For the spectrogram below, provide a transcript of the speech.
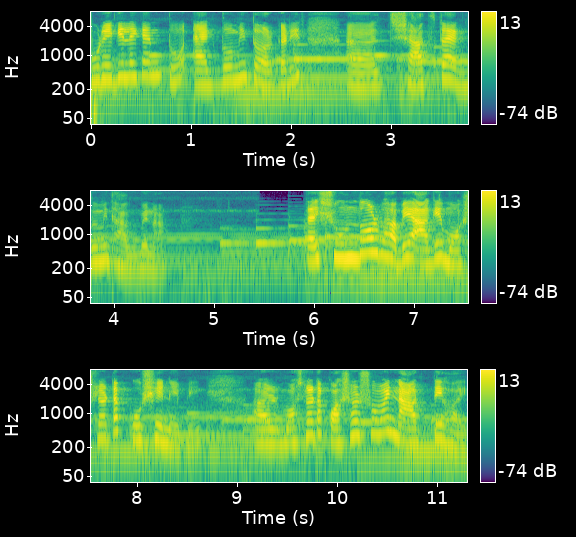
পুড়ে গেলে কিন্তু একদমই তরকারির স্বাদটা একদমই থাকবে না। তাই সুন্দরভাবে আগে মশলাটা কষে নেবে। আর মশলাটা কষার সময় নাড়তে হয়।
